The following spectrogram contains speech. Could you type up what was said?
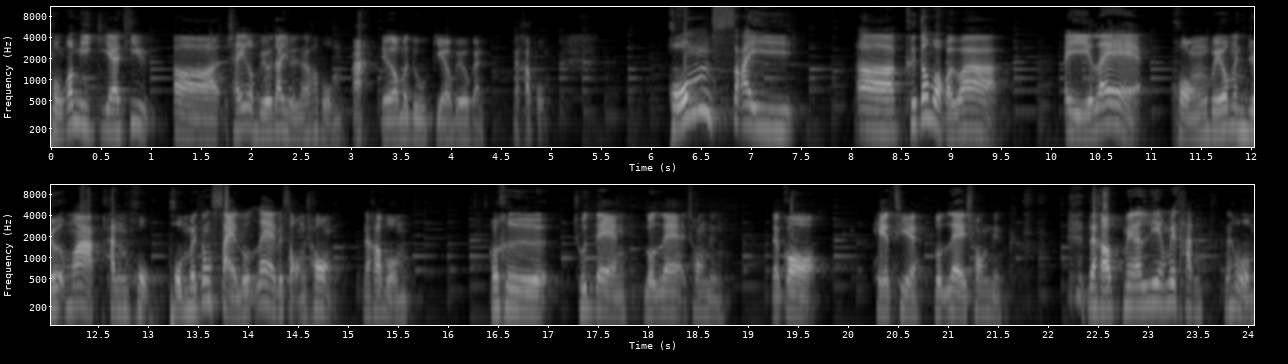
ผมก็มีเกียร์ที่เอ่อใช้กับเวลได้อยู่นะครับผมอะเดี๋ยวเรามาดูเกียร์เวลกันนะครับผม ผมใส่เอ่อคือต้องบอกก่อนว่า แร่ของเวลมันเยอะมากพันหกผมไม่ต้องใส่รถแร่ไปสองช่องนะครับผม ก็คือชุดแดงรถแร่ช่องหนึ่งแล้วก็เฮดเทียรถแร่ช่องหนึ่งนะครับไม่งั้นเลี่ยงไม่ทันนะครับผม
